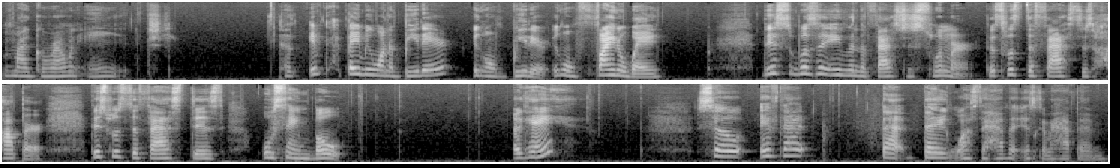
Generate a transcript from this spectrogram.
my grown age, because if that baby want to be there, it gonna be there. It gonna find a way. This wasn't even the fastest swimmer. This was the fastest hopper. This was the fastest Usain Bolt. Okay? So if that that thing wants to happen, it's gonna happen.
